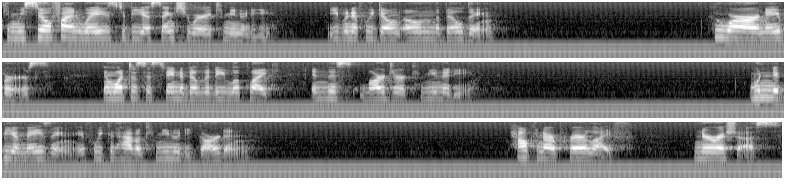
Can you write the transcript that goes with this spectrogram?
Can we still find ways to be a sanctuary community even if we don't own the building? Who are our neighbors? And what does sustainability look like in this larger community? Wouldn't it be amazing if we could have a community garden? How can our prayer life nourish us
